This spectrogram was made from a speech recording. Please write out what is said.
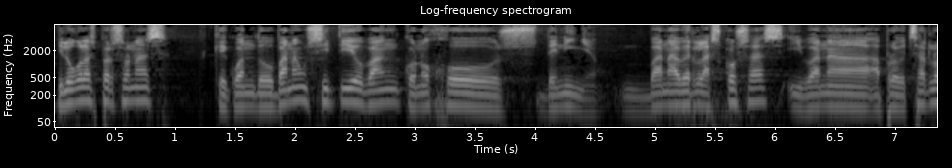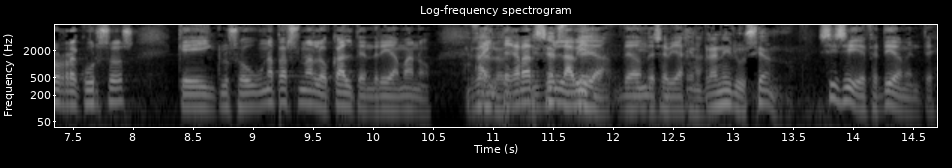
y luego las personas que cuando van a un sitio van con ojos de niño, van a ver las cosas y van a aprovechar los recursos que incluso una persona local tendría a mano, O sea, a integrarse en la vida de, donde se viaja. En plan ilusión. Sí, sí, efectivamente.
